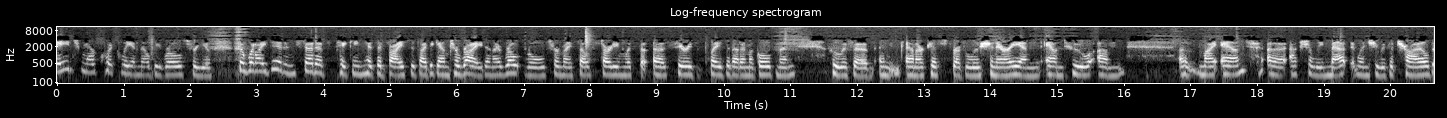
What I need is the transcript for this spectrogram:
age more quickly and there'll be roles for you. So what I did instead of taking his advice is I began to write and I wrote roles for myself starting with a, a series of plays about Emma Goldman who is a, an anarchist revolutionary and, and who, um, uh, my aunt uh, actually met when she was a child,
